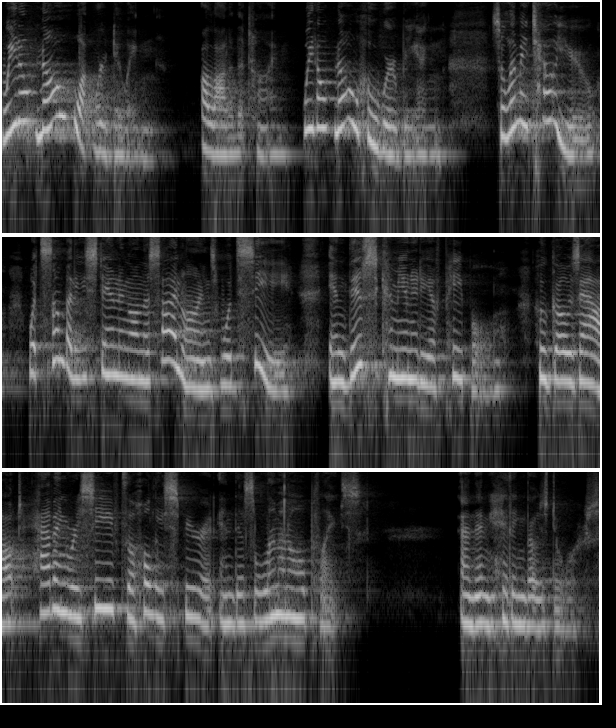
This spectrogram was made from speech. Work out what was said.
We don't know what we're doing a lot of the time. We don't know who we're being. So let me tell you what somebody standing on the sidelines would see in this community of people who goes out having received the Holy Spirit in this liminal place and then hitting those doors.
